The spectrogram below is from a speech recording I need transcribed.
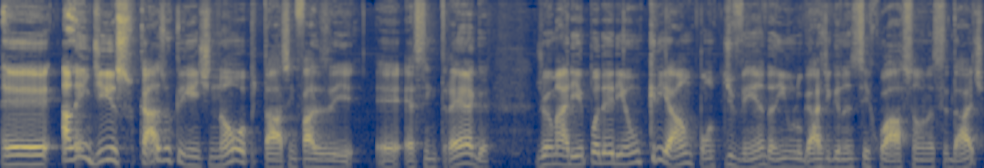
É, além disso, caso o cliente não optasse em fazer é, essa entrega, João e Maria poderiam criar um ponto de venda em um lugar de grande circulação na cidade.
